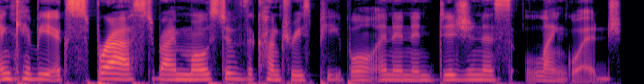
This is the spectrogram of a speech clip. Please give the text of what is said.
and can be expressed by most of the country's people in an indigenous language.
